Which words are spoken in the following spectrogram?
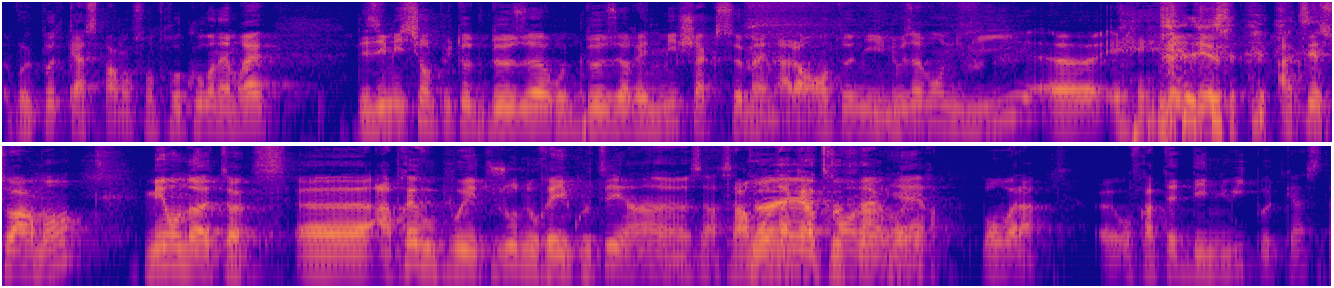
vos podcasts pardon, sont trop courts. On aimerait des émissions plutôt de 2 heures ou de 2 heures et demie chaque semaine. Alors Anthony, nous avons une vie euh, et, accessoirement. Mais on note. Euh, après, vous pouvez toujours nous réécouter. Hein, ça, remonte à 4 ans en arrière. Bon, voilà. Euh, on fera peut-être des nuits de podcast.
